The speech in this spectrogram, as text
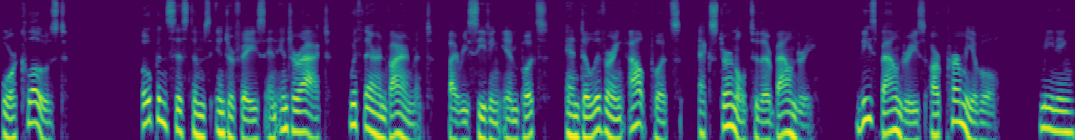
or closed. Open systems interface and interact with their environment by receiving inputs and delivering outputs external to their boundary. These boundaries are permeable, meaning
